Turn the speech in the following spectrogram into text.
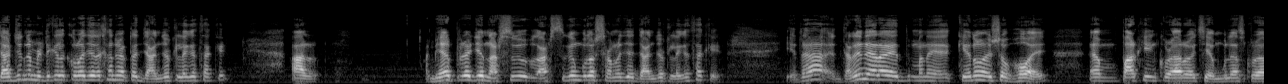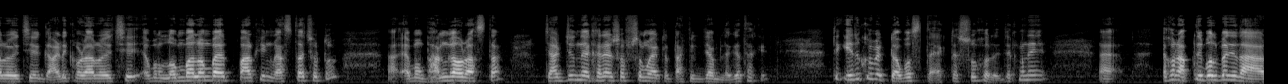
যার জন্য মেডিকেল কলেজের এখানেও একটা যানজট লেগে থাকে। আর মেয়রপুরের যে নার্সিং, নার্সিংহোমগুলোর সামনে যে যানজট লেগে থাকে, এটা জানেন এরা মানে কেন এসব হয়? পার্কিং করা রয়েছে অ্যাম্বুলেন্স করা রয়েছে, গাড়ি করা রয়েছে এবং লম্বা লম্বা পার্কিং রাস্তা ছোট এবং ভাঙ্গাও রাস্তা, যার জন্য এখানে সবসময় একটা ট্রাফিক জ্যাম লেগে থাকে। ঠিক এরকম একটা অবস্থা একটা শহরে যেখানে এখন আপনি বলবেন যে না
